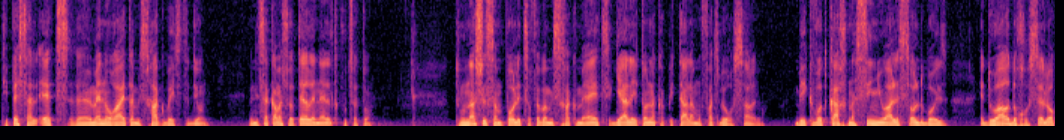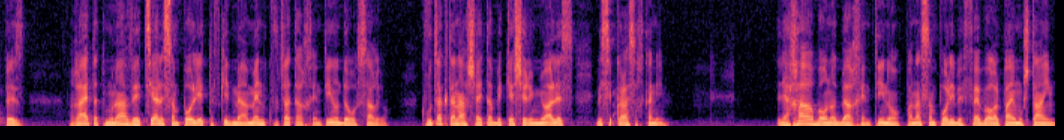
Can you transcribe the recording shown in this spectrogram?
טיפס על עץ וממנו ראה את המשחק באצטדיון, וניסה כמה שיותר לנהל את קבוצתו. תמונה של סמפולי צופה במשחק מהעץ הגיעה לעיתון לקפיטל המופץ ברוסריו. בעקבות כך נשיא ניואלס אולדבויז, אדוארדו חוסה לופז, ראה את התמונה והציע לסמפולי את תפקיד מאמן קבוצת ארכנטינו דה רוסריו, קבוצה קטנה שהייתה בקשר עם ניואלס וסיפקה לשחקנים. לאחר ארבע עונות בארכנטינו, פנה סמפולי בפברואר 2002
